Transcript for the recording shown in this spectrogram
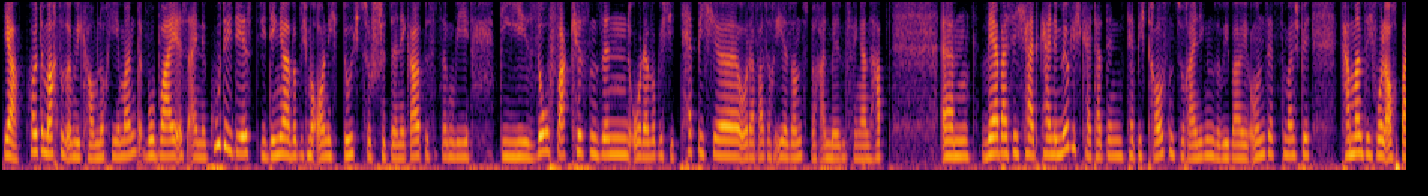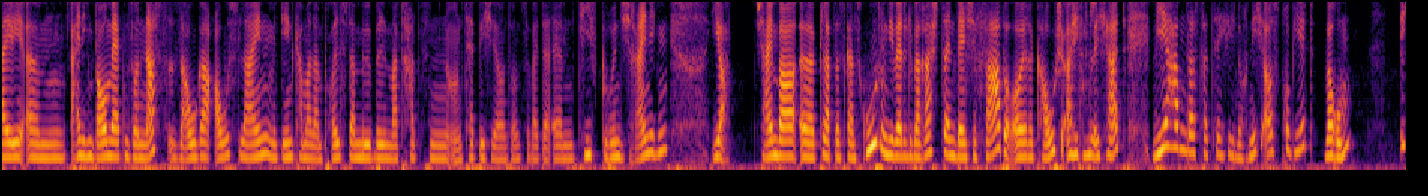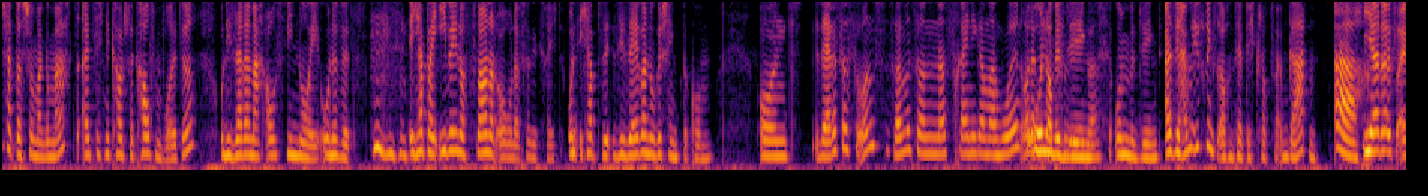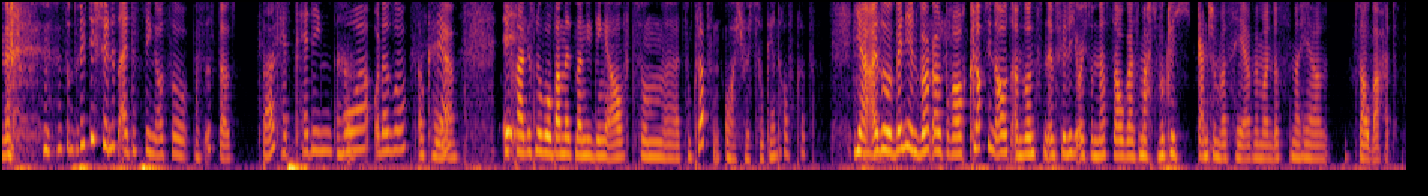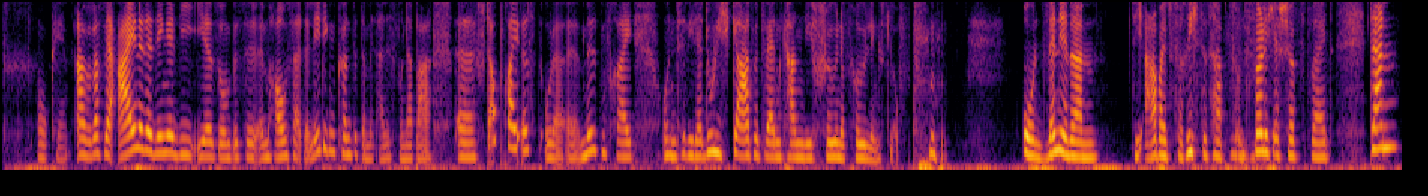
Ja, heute macht das irgendwie kaum noch jemand, wobei es eine gute Idee ist, die Dinger wirklich mal ordentlich durchzuschütteln, egal ob das jetzt irgendwie die Sofakissen sind oder wirklich die Teppiche oder was auch ihr sonst noch an Milbenfängern habt. Ähm, wer bei sich halt keine Möglichkeit hat, den Teppich draußen zu reinigen, so wie bei uns jetzt zum Beispiel, kann man sich wohl auch bei ähm, einigen Baumärkten so einen Nasssauger ausleihen. Mit denen kann man dann Polstermöbel, Matratzen und Teppiche und sonst so weiter ähm, tiefgründig reinigen. Ja, Scheinbar äh, klappt das ganz gut und ihr werdet überrascht sein, welche Farbe eure Couch eigentlich hat. Wir haben das tatsächlich noch nicht ausprobiert. Warum? Ich habe das schon mal gemacht, als ich eine Couch verkaufen wollte und die sah danach aus wie neu, ohne Witz. ich habe bei eBay noch 200 Euro dafür gekriegt und ich habe sie, sie selber nur geschenkt bekommen. Und wäre das was für uns? Sollen wir uns so einen Nassreiniger mal holen oder Unbedingt, unbedingt. Also wir haben übrigens auch einen Teppichklopfer im Garten. Ach. Ja, da ist einer. so ein richtig schönes altes Ding aus so, was ist das? Was? Padding Core oder so. Okay. Ja. Die äh, Frage ist nur, wo bammelt man die Dinge auf zum, äh, zum Klopfen? Oh, ich würde so gern drauf klopfen. Ja, also wenn ihr einen Workout braucht, klopft ihn aus. Ansonsten empfehle ich euch so einen Nasssauger. Es macht wirklich ganz schön was her, wenn man das nachher sauber hat. Okay, also das wäre eine der Dinge, die ihr so ein bisschen im Haushalt erledigen könntet, damit alles wunderbar äh, staubfrei ist oder äh, milbenfrei und wieder durchgeatmet werden kann, die schöne Frühlingsluft. und wenn ihr dann die Arbeit verrichtet habt und völlig erschöpft seid, dann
